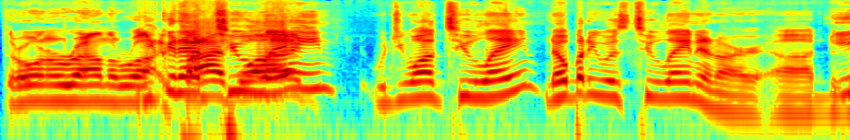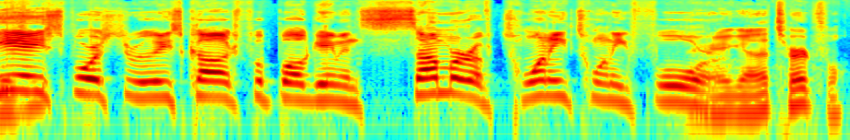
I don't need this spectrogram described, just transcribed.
throwing around the rock. You could have Tulane. Would you want Tulane? Nobody was Tulane in our uh, division. EA Sports to release college football game in summer of 2024. There you go. That's hurtful.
